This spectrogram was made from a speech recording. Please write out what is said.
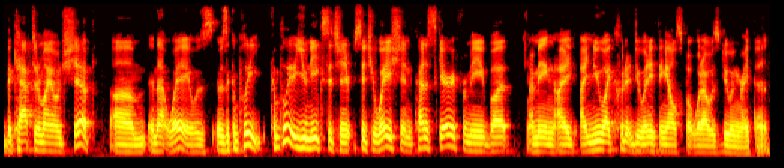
the captain of my own ship um, in that way. It was it was a complete completely unique situ- situation, kind of scary for me, but I mean, I, I knew I couldn't do anything else but what I was doing right then.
